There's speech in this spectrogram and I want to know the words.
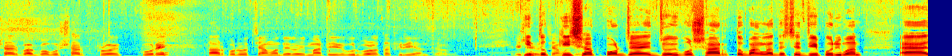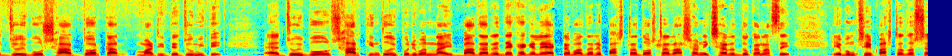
সার বা গোবর সার প্রয়োগ করে তারপর হচ্ছে আমাদের ওই মাটির উর্বরতা ফিরিয়ে আনতে হবে। কিন্তু কৃষক পর্যায়ে জৈব সার তো বাংলাদেশে যে পরিমাণ জৈব সার দরকার মাটিতে জমিতে জৈব সার কিন্তু ওই পরিমাণ নাই। বাজারে দেখা গেলে একটা বাজারে পাঁচটা, দশটা রাসায়নিক সারের দোকান আছে এবং সেই পাঁচটা, দশটা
